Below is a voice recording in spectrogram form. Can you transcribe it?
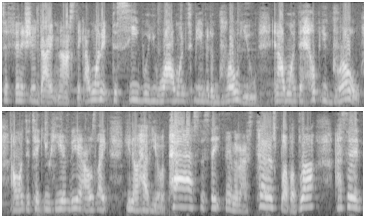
to finish your diagnostic. I wanted to see where you are. I wanted to be able to grow you and I wanted to help you grow. I wanted to take you here, there. I was like, you know, have you ever passed the state standardized test, blah, blah, blah. I said,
